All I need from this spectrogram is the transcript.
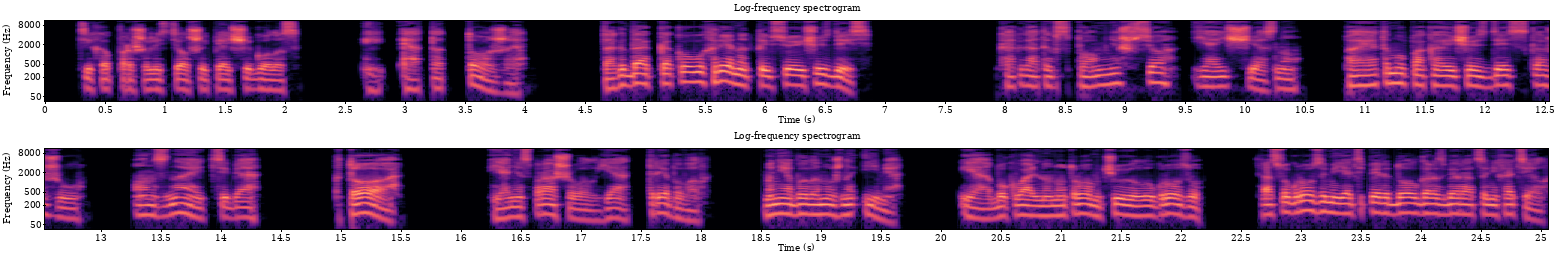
— тихо прошелестел шипящий голос. «И это тоже». Тогда какого хрена ты все еще здесь? Когда ты вспомнишь все, я исчезну. Поэтому пока еще здесь скажу. Он знает тебя. Кто? Я не спрашивал, я требовал. Мне было нужно имя. Я буквально нутром чуял угрозу, а с угрозами я теперь долго разбираться не хотел.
